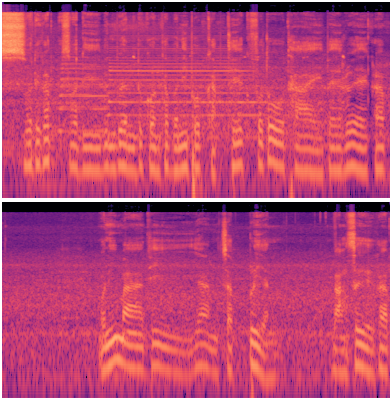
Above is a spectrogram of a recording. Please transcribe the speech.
สวัสดีครับ สวัสดีเพื่อนๆทุกคนครับวันนี้พบกับเทคโฟโต้ถ่ายไปเรื่อยครับ วันนี้มาที่ย่านสับเปลี่ยนบางซื่อครับ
